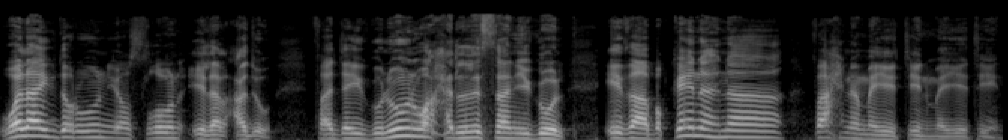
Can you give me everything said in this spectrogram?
ولا يقدرون يوصلون إلى العدو. فدا يقولون واحد للثاني يقول إذا بقينا هنا فإحنا ميتين ميتين.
